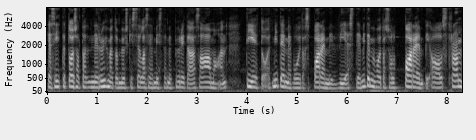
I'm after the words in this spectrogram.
Ja sitten toisaalta ne ryhmät on myöskin sellaisia, mistä me pyritään saamaan tietoa, että miten me voitaisiin paremmin viestiä, miten me voitaisiin olla parempi Alstrom,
